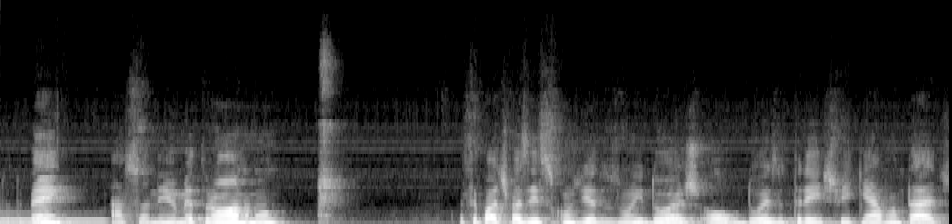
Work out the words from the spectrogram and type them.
Tudo bem? Acionei o metrônomo. Você pode fazer isso com os dedos 1 e 2 ou 2 e 3, fiquem à vontade.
